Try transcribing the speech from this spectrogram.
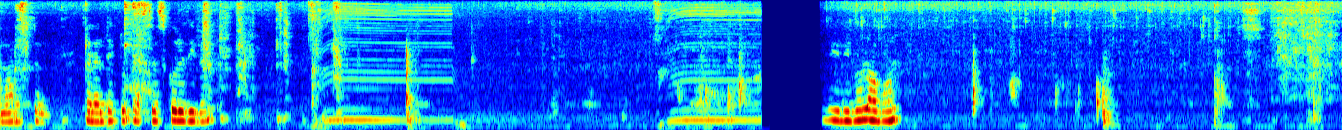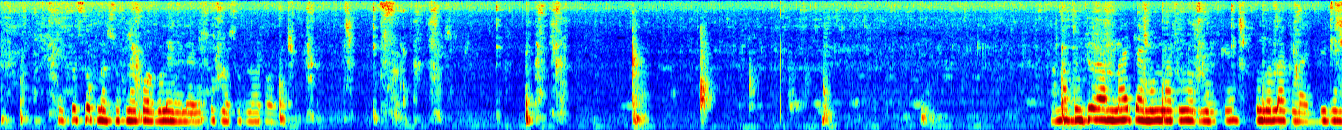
আমার চ্যানেলটা একটু সাকসেস করে দিবেন। দিয়ে দিব লবণ। একটু শুকনো শুকনো করব লেগে লেগে শুকনো শুকনো করব। আমার দুটো রান্নায় কেমন লাগল আপনাদেরকে সুন্দর লাগল লাইক দিবেন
